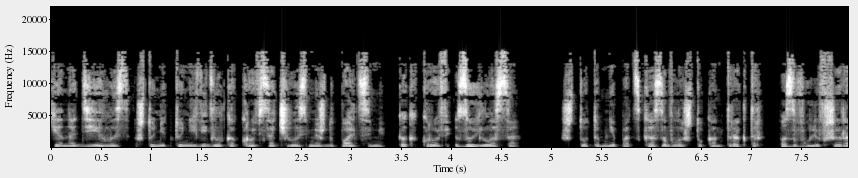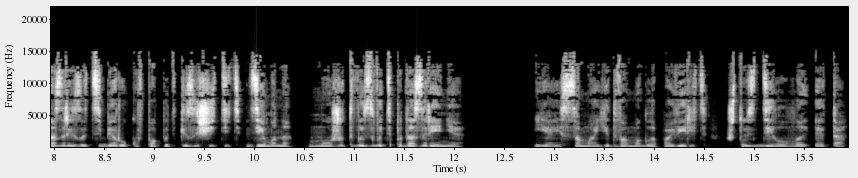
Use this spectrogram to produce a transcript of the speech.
Я надеялась, что никто не видел, как кровь сочилась между пальцами, как кровь Зуилоса. Что-то мне подсказывало, что контрактор, позволивший разрезать себе руку в попытке защитить демона, может вызвать подозрения. Я и сама едва могла поверить, что сделала это.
